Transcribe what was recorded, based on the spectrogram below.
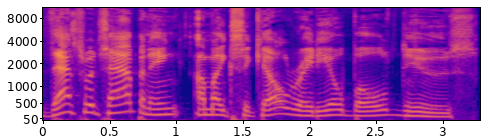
That's what's happening. I'm Mike Sikel, Radio Bold News.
